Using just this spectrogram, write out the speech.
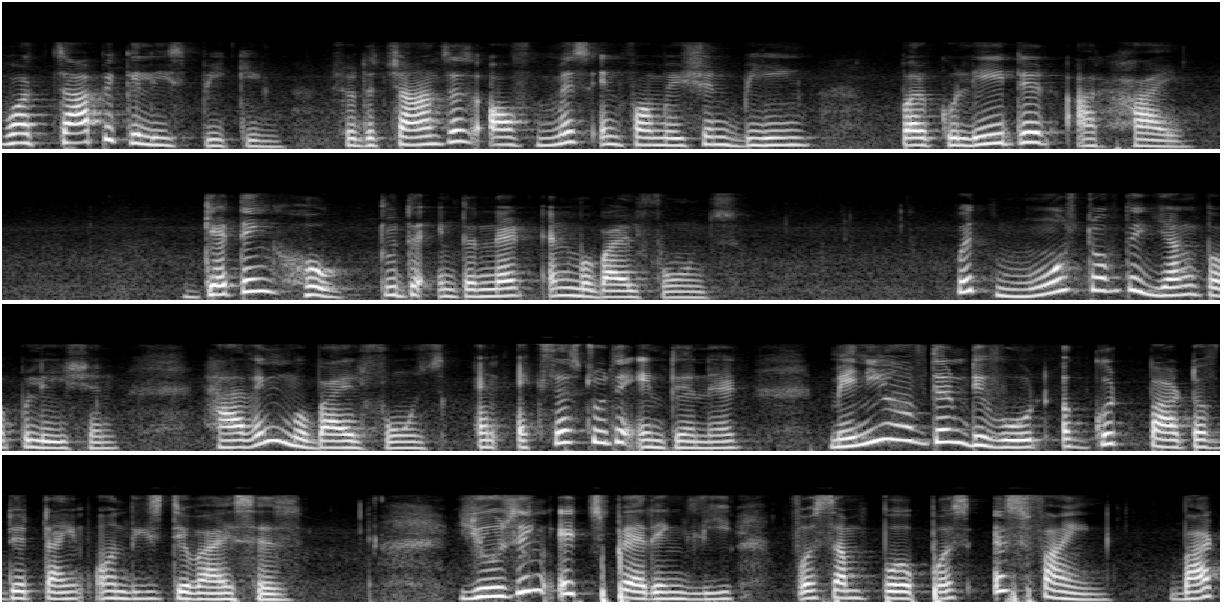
WhatsAppically speaking. So, the chances of misinformation being percolated are high getting hooked to the internet and mobile phones. With most of the young population having mobile phones and access to the internet, many of them devote a good part of their time on these devices. Using it sparingly for some purpose is fine, but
